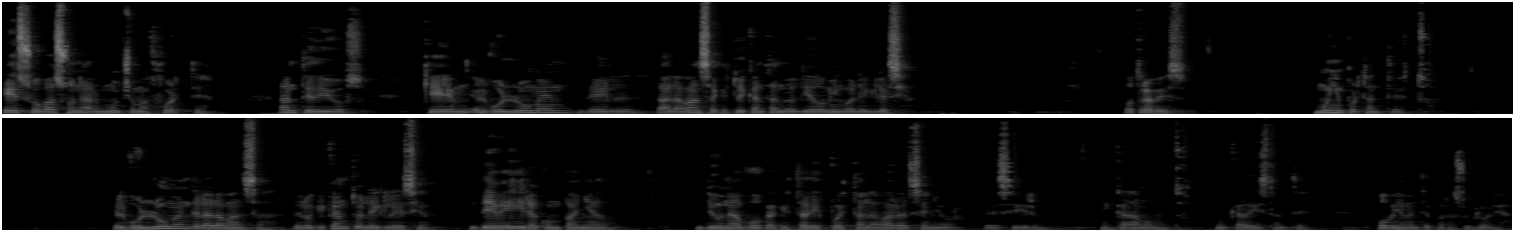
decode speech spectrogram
eso va a sonar mucho más fuerte ante Dios que el volumen de la alabanza que estoy cantando el día domingo en la iglesia. Otra vez, muy importante esto el volumen de la alabanza, de lo que canto en la iglesia, debe ir acompañado de una boca que está dispuesta a alabar al Señor, es decir, en cada momento, en cada instante, obviamente para su gloria.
